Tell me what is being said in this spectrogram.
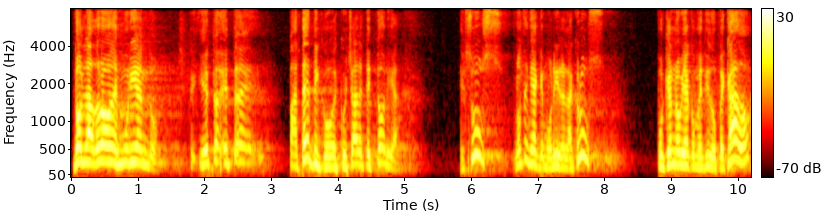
Dos ladrones muriendo. Y esto, es patético escuchar esta historia. Jesús no tenía que morir en la cruz, porque él no había cometido pecado,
